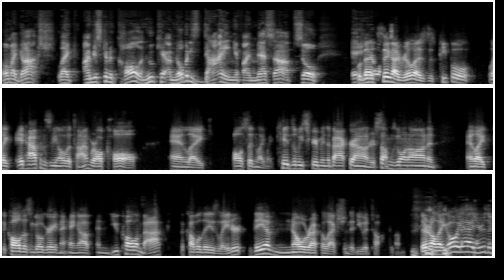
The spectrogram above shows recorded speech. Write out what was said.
oh my gosh, like I'm just going to call and who cares? Nobody's dying if I mess up. So, eh, well, that know, thing I realized is people, like it happens to me all the time where I'll call and like all of a sudden like my kids will be screaming in the background or something's going on and and like the call doesn't go great and I hang up and you call them back a couple days later, they have no recollection that you had talked to them. They're not like, "Oh yeah, you're the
